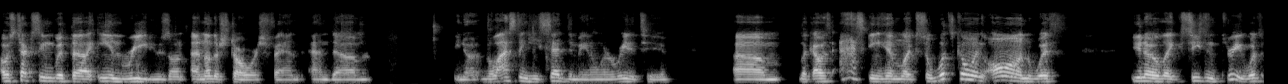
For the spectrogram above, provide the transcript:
I was texting with uh, Ian Reed who's on another Star Wars fan and um, you know, the last thing he said to me, and I'm going to read it to you. Um, like I was asking him, like, so what's going on with, you know, like season three? What's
